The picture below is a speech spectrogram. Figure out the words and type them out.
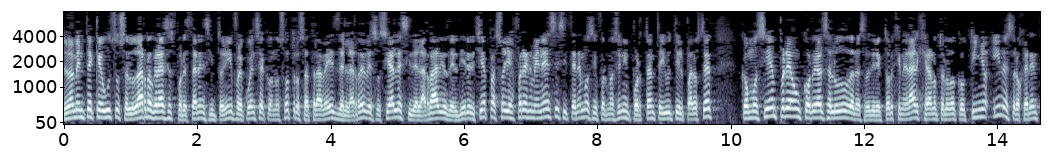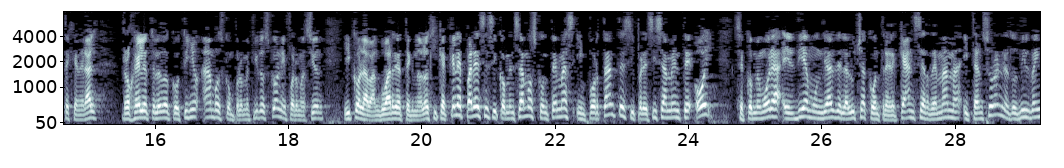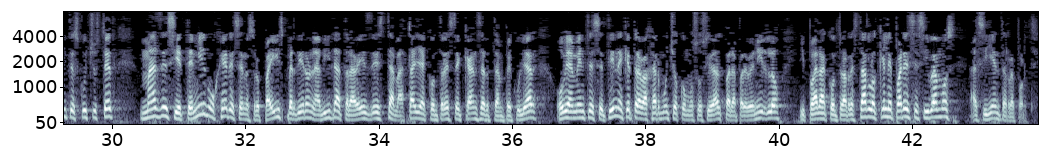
Nuevamente, qué gusto saludarlo. Gracias por estar en sintonía y frecuencia con nosotros a través de las redes sociales y de la radio del Diario de Chiapas. Soy Efraín Meneses y tenemos información importante y útil para usted. Como siempre, un cordial saludo de nuestro director general, Gerardo Toledo Coutinho, y nuestro gerente general, Rogelio Toledo Coutinho, ambos comprometidos con la información y con la vanguardia tecnológica. ¿Qué le parece si comenzamos con temas importantes y precisamente hoy se conmemora el Día Mundial de la Lucha contra el Cáncer de Mama y tan solo en el 2020, escuche usted, más de 7 mil mujeres en nuestro país perdieron la vida a través de esta batalla contra este cáncer tan peculiar. Obviamente se tiene que trabajar mucho como sociedad para prevenirlo y para contrarrestarlo. ¿Qué le parece si vamos al siguiente reporte?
